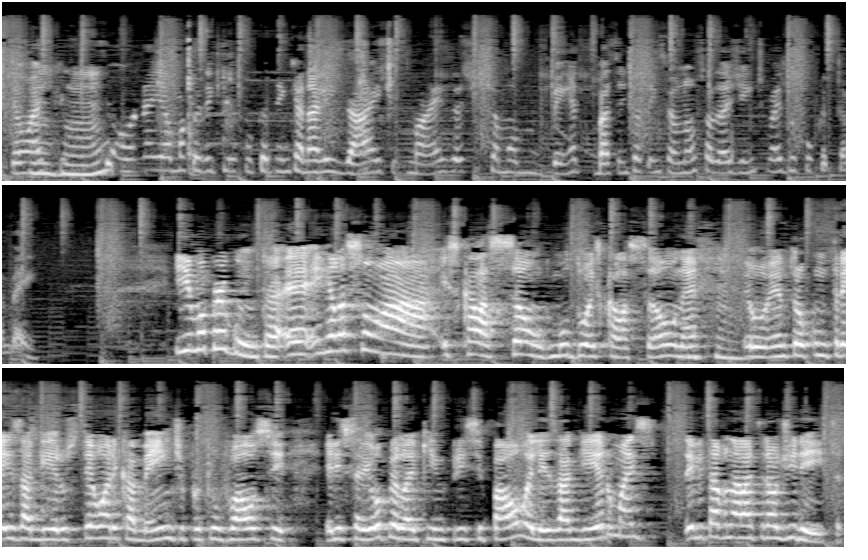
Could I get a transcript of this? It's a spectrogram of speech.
Então acho uhum. que funciona e é uma coisa que o Cuca tem que analisar e tudo mais. Acho que chamou bem, bastante atenção, não só da gente, mas do Cuca também. E uma pergunta, é, em relação à escalação, mudou a escalação, né? Uhum. Eu, entrou com três zagueiros teoricamente, porque o Valse, ele estreou pela equipe principal, ele é zagueiro, mas ele estava na lateral direita.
